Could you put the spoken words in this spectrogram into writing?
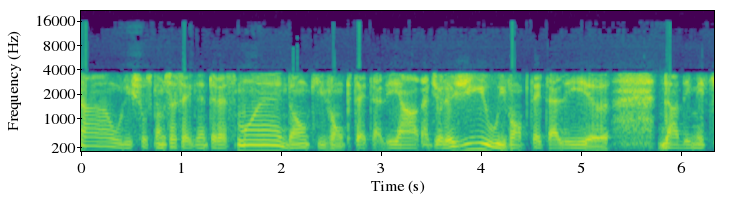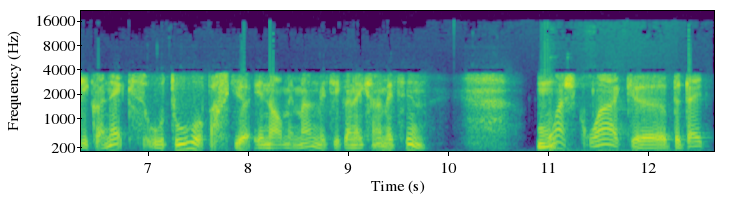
sang, ou les choses comme ça, ça les intéresse moins. Donc, ils vont peut-être aller en radiologie, ou ils vont peut-être aller dans des métiers connexes autour, parce qu'il y a énormément de métiers connexes en médecine. Moi, je crois que peut-être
